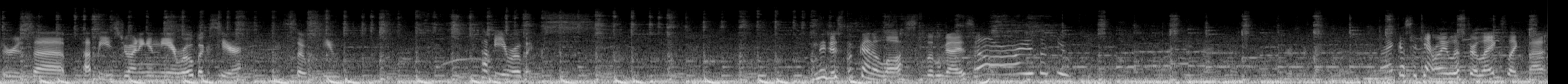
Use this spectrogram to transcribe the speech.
There's uh, puppies joining in the aerobics here. So cute. Puppy aerobics. And they just look kind of lost, little guys. Oh, you're so cute. I guess we can't really lift our legs like that.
